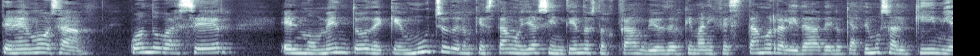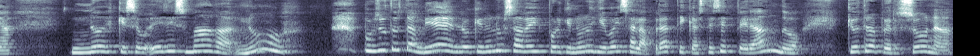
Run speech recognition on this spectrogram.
tenemos, a cuándo va a ser el momento de que muchos de los que estamos ya sintiendo estos cambios, de los que manifestamos realidad, de los que hacemos alquimia, no es que eres maga, no. Vosotros también, lo que no lo sabéis porque no lo lleváis a la práctica, estáis esperando que otra persona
